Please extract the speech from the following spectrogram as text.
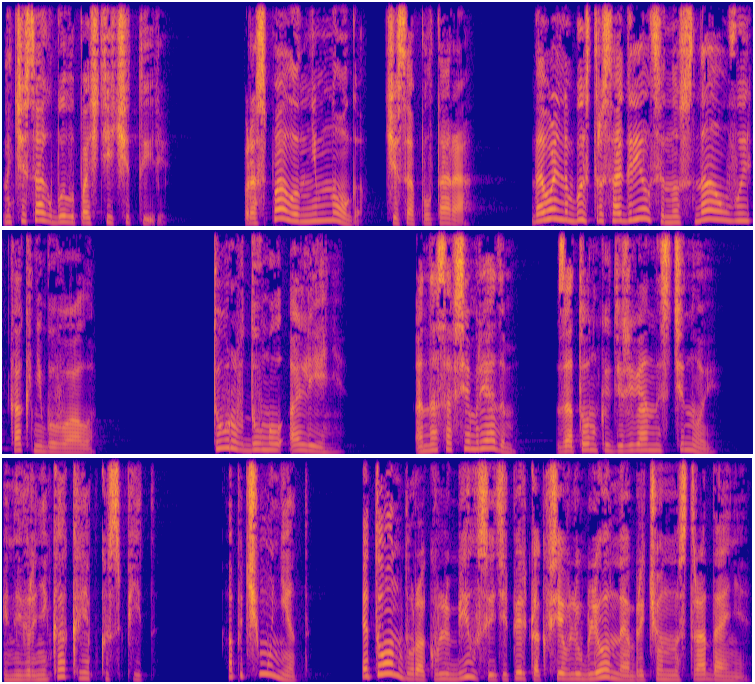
На часах было почти четыре. Проспал он немного, часа полтора. Довольно быстро согрелся, но сна, увы, как не бывало. Туров думал о Лене. Она совсем рядом, за тонкой деревянной стеной, и наверняка крепко спит. А почему нет? Это он, дурак, влюбился, и теперь, как все влюбленные, обречен на страдания.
